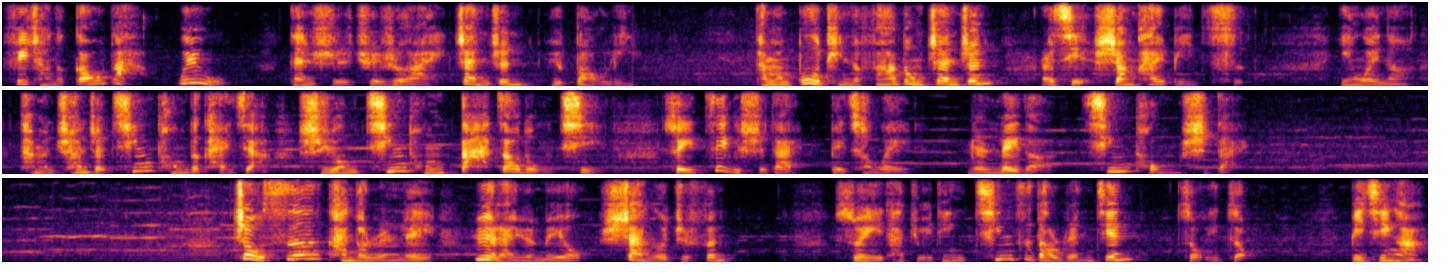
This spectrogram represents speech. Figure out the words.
非常的高大威武，但是却热爱战争与暴力。他们不停地发动战争，而且伤害彼此，因为呢，他们穿着青铜的铠甲，使用青铜打造的武器。所以这个时代被称为人类的青铜时代。宙斯看到人类越来越没有善恶之分，所以他决定亲自到人间走一走。毕竟啊，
